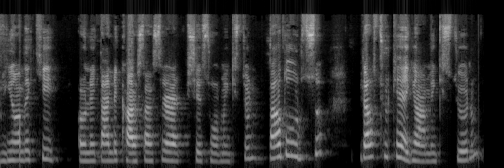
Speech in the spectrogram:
dünyadaki örneklerle karşılaştırarak bir şey sormak istiyorum. Daha doğrusu biraz Türkiye'ye gelmek istiyorum.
